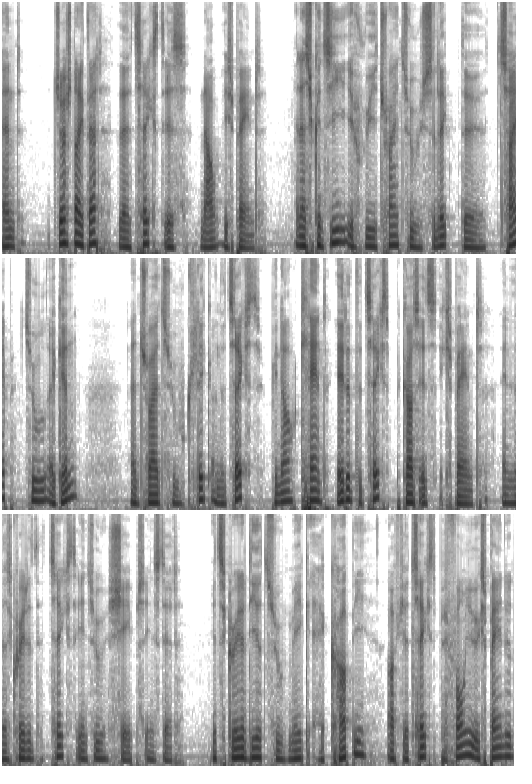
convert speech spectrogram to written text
And just like that, the text is now expanded. And as you can see, if we try to select the type tool again and try to click on the text, we now can't edit the text because it's expanded and it has created the text into shapes instead. It's a great idea to make a copy of your text before you expand it,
